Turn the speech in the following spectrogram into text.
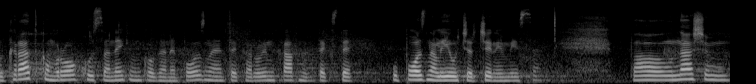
u kratkom roku sa nekim koga ne poznajete? Caroline Hafner tek ste upoznali jučer, čini mi se. Pa u našem,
